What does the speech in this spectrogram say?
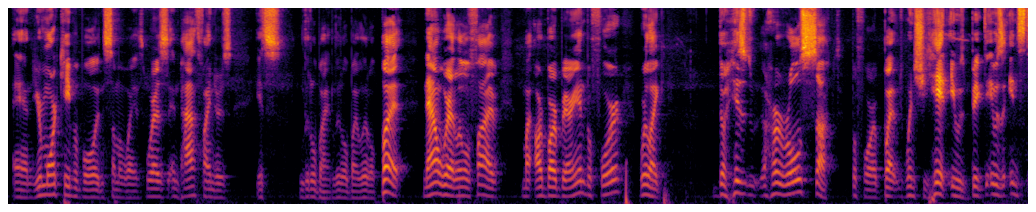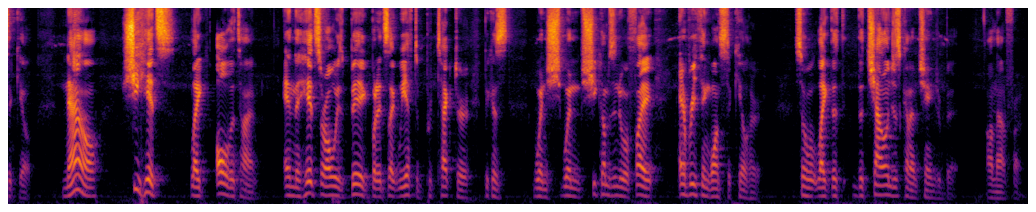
and you're more capable in some ways. Whereas in Pathfinders, it's little by little by little. But now we're at level five. My, our barbarian before we're like the his her rolls sucked before, but when she hit, it was big. It was an insta kill. Now she hits like all the time, and the hits are always big. But it's like we have to protect her because when she, when she comes into a fight, everything wants to kill her. So like the the challenges kind of change a bit on that front.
